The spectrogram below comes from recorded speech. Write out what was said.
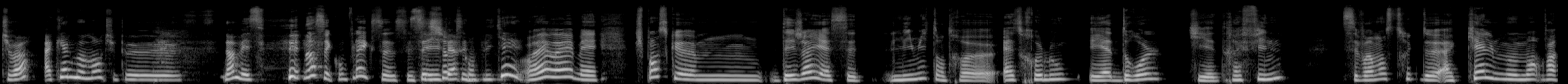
Tu vois? À quel moment tu peux... Non, mais c'est Non, c'est complexe. C'est hyper compliqué. Ouais, ouais, mais je pense que hum, déjà, il y a cette limite entre euh, être relou et être drôle qui est très fine. C'est vraiment ce truc de à quel moment. Enfin,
